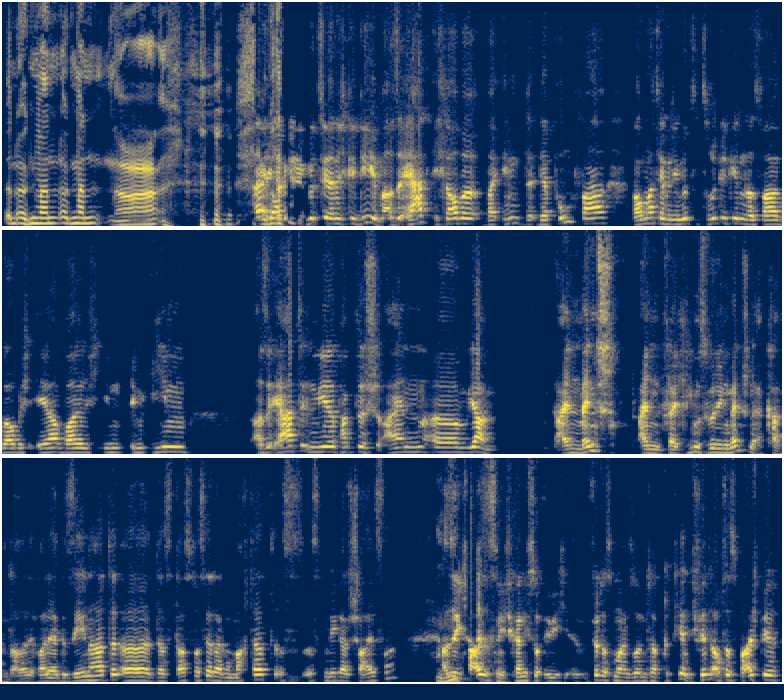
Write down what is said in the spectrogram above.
und irgendwann, irgendwann, oh. Nein, ich habe die Mütze ja nicht gegeben. Also er hat, ich glaube, bei ihm, der Punkt war, warum hat er mir die Mütze zurückgegeben? Das war, glaube ich, eher, weil ich ihn in ihm, also er hatte in mir praktisch einen, äh, ja, einen Mensch, einen vielleicht liebenswürdigen Menschen erkannt, weil er gesehen hatte, äh, dass das, was er da gemacht hat, ist, ist mega scheiße. Also mhm. ich weiß es nicht, kann ich so, ich würde das mal so interpretieren. Ich finde auch das Beispiel,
